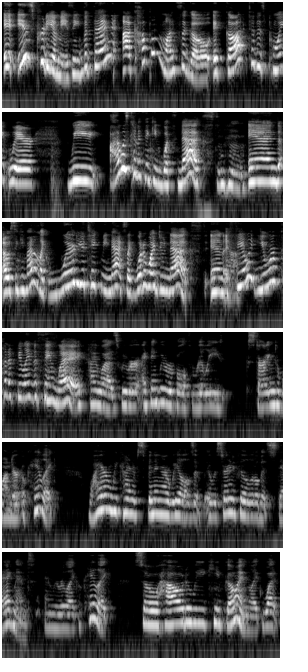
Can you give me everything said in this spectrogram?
it is pretty amazing. But then a couple months ago, it got to this point where we, I was kind of thinking, what's next? Mm-hmm. And I was thinking, Madeline, like, where do you take me next? Like, what do I do next? And I feel like you were kind of feeling the same way. I was. We were, I think we were both really starting to wonder okay, like, why are we kind of spinning our wheels? It, it was starting to feel a little bit stagnant. And we were like, okay, like, so how do we keep going? Like, what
